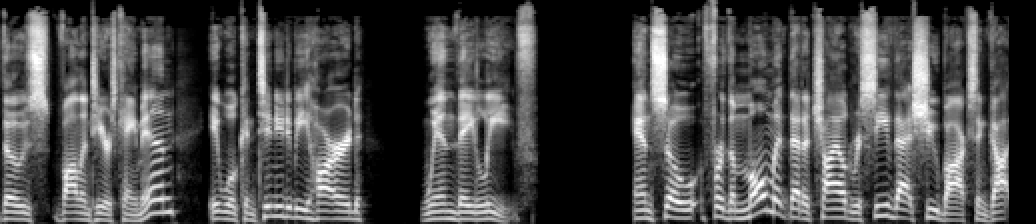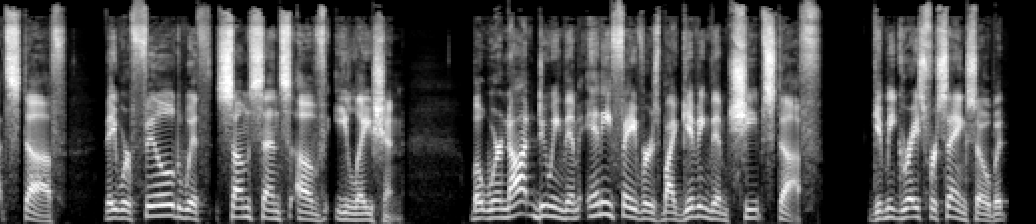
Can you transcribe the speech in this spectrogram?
those volunteers came in. It will continue to be hard when they leave. And so, for the moment that a child received that shoebox and got stuff, they were filled with some sense of elation. But we're not doing them any favors by giving them cheap stuff. Give me grace for saying so, but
